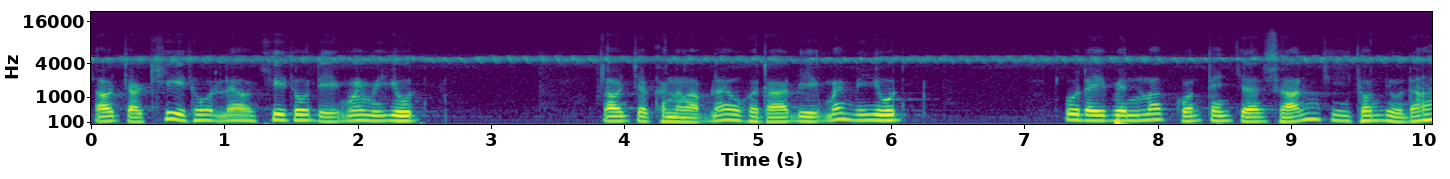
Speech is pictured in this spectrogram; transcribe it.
เราจะขี้โทษแล้วขี้โทษอีกไม่มีหยุด เราจะขนาบแล้วขนาบอีกไม่มีหยุด ผู้ใดเป็นมรรคผลเป็นเจริญสารที่ทนอยู่ได้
